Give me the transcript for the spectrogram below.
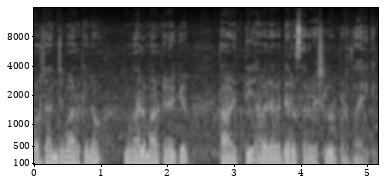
കുറച്ച് അഞ്ച് മാർക്കിനോ മൂന്നാൽ മാർക്കിനോ ഒക്കെ താഴ്ത്തി അവരവരുടെ റിസർവേഷനിൽ ഉൾപ്പെടുത്തുന്നതായിരിക്കും.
